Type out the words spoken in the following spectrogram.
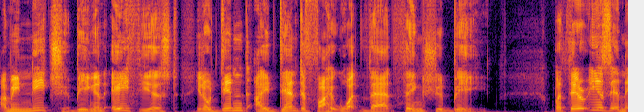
I mean, Nietzsche, being an atheist, you know, didn't identify what that thing should be. But there is an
